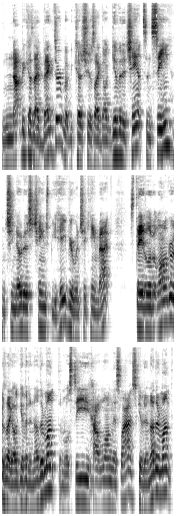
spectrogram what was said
Not because I begged her, but because she was like, I'll give it a chance and see. And she noticed changed behavior when she came back. Stayed a little bit longer, was like, I'll give it another month and we'll see how long this lasts. Give it another month.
